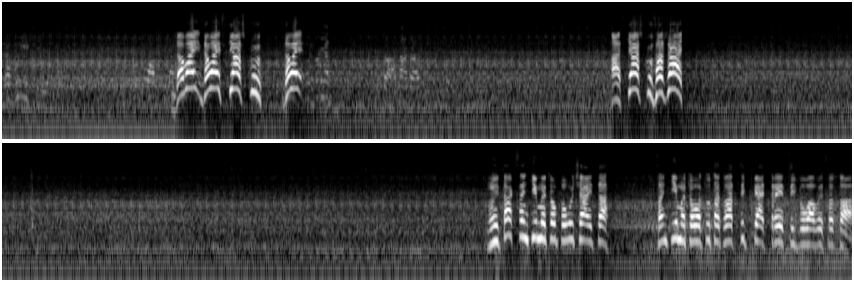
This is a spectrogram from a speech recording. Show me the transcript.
Вже вище. Давай, давай стяжку, давай. Ну, то я... Так, надо. А, стяжку зажать. Ну і так сантиметрів виходить, сантиметрів отут 25-30 була висота.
